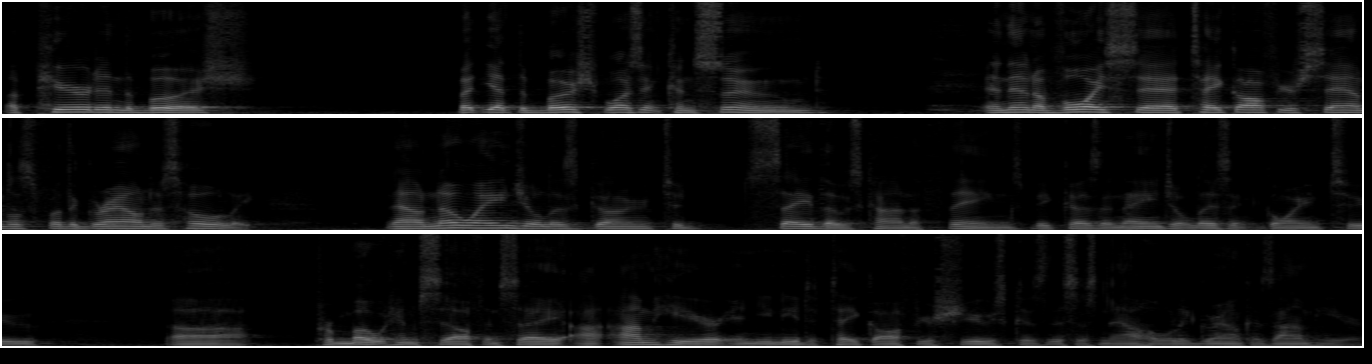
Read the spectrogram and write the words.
appeared in the bush, but yet the bush wasn't consumed. And then a voice said, Take off your sandals, for the ground is holy. Now, no angel is going to say those kind of things because an angel isn't going to uh, promote himself and say, I- am here and you need to take off your shoes because this is now holy ground because I'm here.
